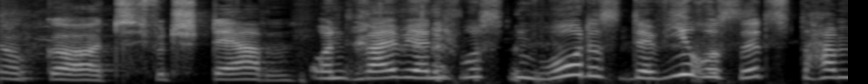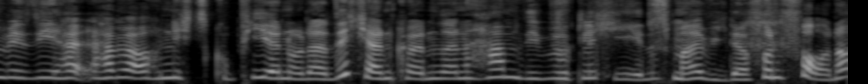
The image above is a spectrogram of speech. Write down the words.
Oh Gott, ich würde sterben. Und weil wir ja nicht wussten, wo das, der Virus sitzt, haben wir sie halt, haben wir auch nichts kopieren oder sichern können, sondern haben sie wirklich jedes Mal wieder von vorne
